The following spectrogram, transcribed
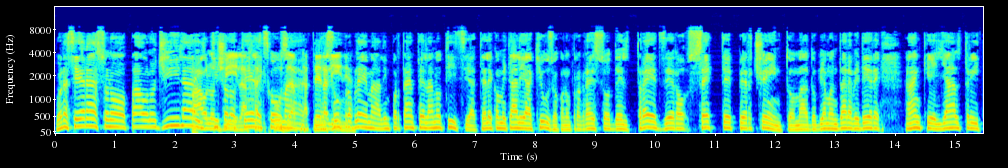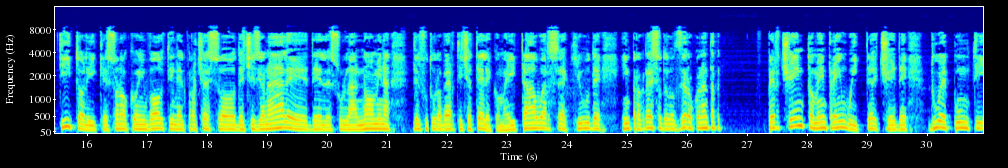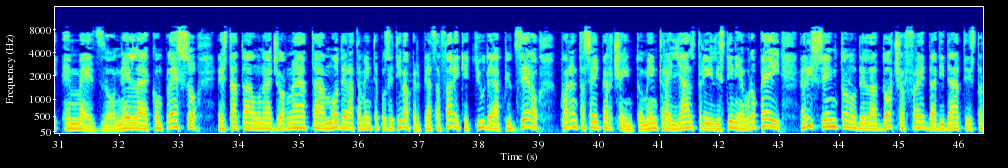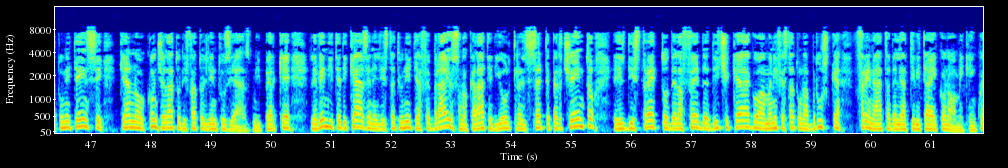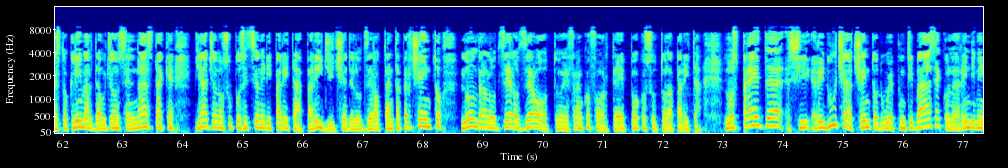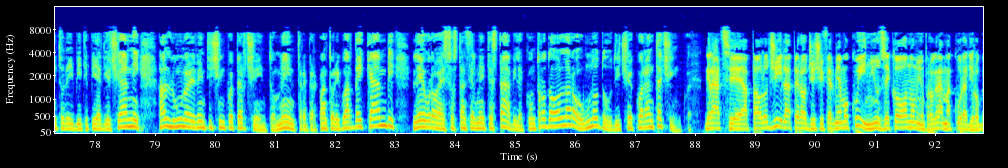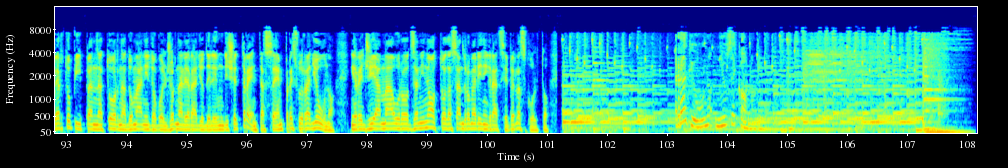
Buonasera, sono Paolo Gila, Paolo il titolo Gila, Telecom, scusa, nessun linea. problema, l'importante è la notizia. Telecom Italia ha chiuso con un progresso del 3,07%, ma dobbiamo andare a vedere anche gli altri titoli che sono coinvolti nel processo decisionale del- sulla nomina del futuro vertice Telecom. E Towers chiude in progresso dello 0,40%, mentre in WIT cede due punti e mezzo. Nel complesso è stata una giornata moderatamente positiva per Piazza Affari che chiude a più 0,46%, mentre gli altri listini europei risentono della doccia fredda di dati statunitensi che hanno congelato di fatto gli entusiasmi, perché le vendite di case negli Stati Uniti a febbraio sono calate di oltre il 7% e il distretto della Fed di Chicago ha manifestato una brusca frenata delle attività economiche. In questo clima il Dow Jones e il Nasdaq viaggiano su posizioni di parità. Parigi cede lo 0,80%, Londra lo 0,08% e Francoforte è poco sotto la parità. Lo spread si riduce a 102 punti base col rendimento dei BTP a 10 anni all'1,25%, mentre per quanto riguarda i cambi l'euro è sostanzialmente stabile contro dollaro 1,1245. Grazie a Paolo Gila, per oggi ci fermiamo qui. News Economy, un programma a cura di Roberto Pippan, torna domani dopo il giornale radio delle 11.30, sempre su Radio 1. In regia Mauro Zaninotto, da Sandro Marini, grazie per l'ascolto. Radio 1 News Economy.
